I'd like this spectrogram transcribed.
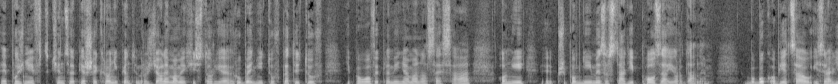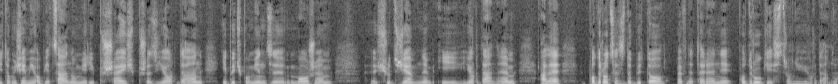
E, później w księdze pierwszej kronik, piątym rozdziale mamy historię Rubenitów, Gadytów i połowy plemienia Manasesa. Oni, e, przypomnijmy, zostali poza Jordanem, bo Bóg obiecał Izraelitom ziemię obiecaną, mieli przejść przez Jordan i być pomiędzy morzem Śródziemnym i Jordanem, ale po drodze zdobyto pewne tereny po drugiej stronie Jordanu.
